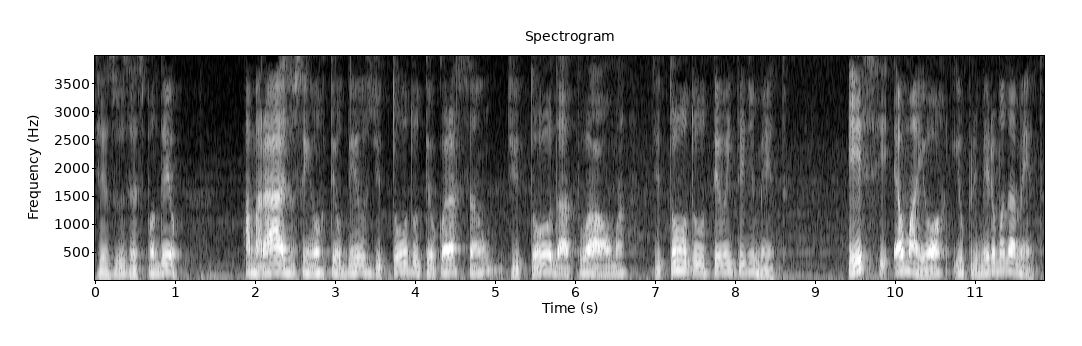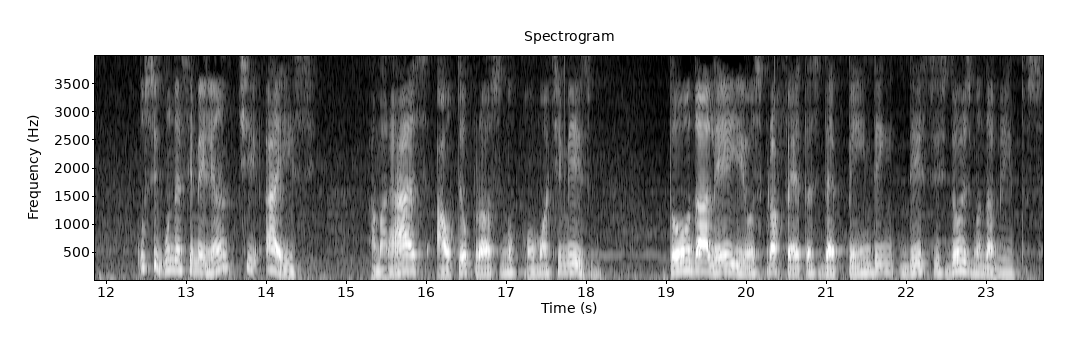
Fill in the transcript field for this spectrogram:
Jesus respondeu: Amarás o Senhor teu Deus de todo o teu coração, de toda a tua alma, de todo o teu entendimento. Esse é o maior e o primeiro mandamento. O segundo é semelhante a esse Amarás ao teu próximo como a ti mesmo. Toda a lei e os profetas dependem desses dois mandamentos.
